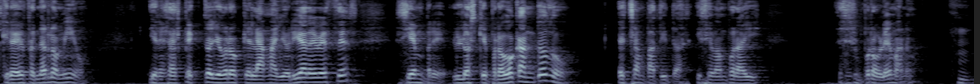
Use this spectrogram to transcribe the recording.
Quiero defender lo mío. Y en ese aspecto yo creo que la mayoría de veces, siempre, los que provocan todo, echan patitas y se van por ahí. Ese es un problema, ¿no? Hmm.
